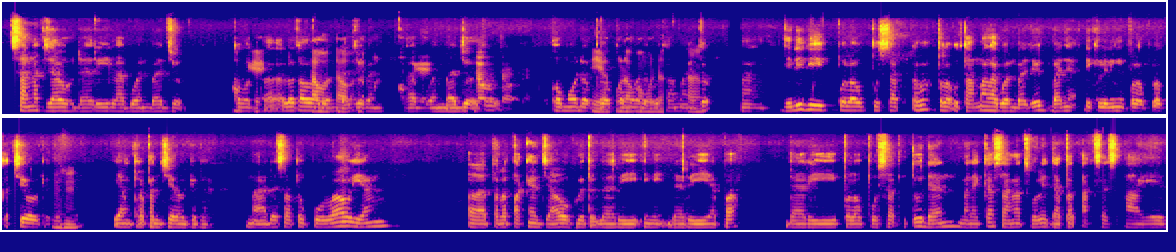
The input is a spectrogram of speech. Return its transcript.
sangat jauh dari Labuan Bajo. Kamu, Oke. eh, lo tau Tahu, Labuan tahu. Bajo kan? Labuan Bajo itu Komodo, Iya, Pulau Pulau Komodo, Komodo. utama Ah. itu. Nah, jadi di pulau pusat apa pulau utama Labuan Bajo banyak dikelilingi pulau-pulau kecil gitu Mhm. yang terpencil gitu. Nah, ada satu pulau yang eh, terletaknya jauh gitu dari ini dari apa? Dari pulau pusat itu dan mereka sangat sulit dapat akses air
